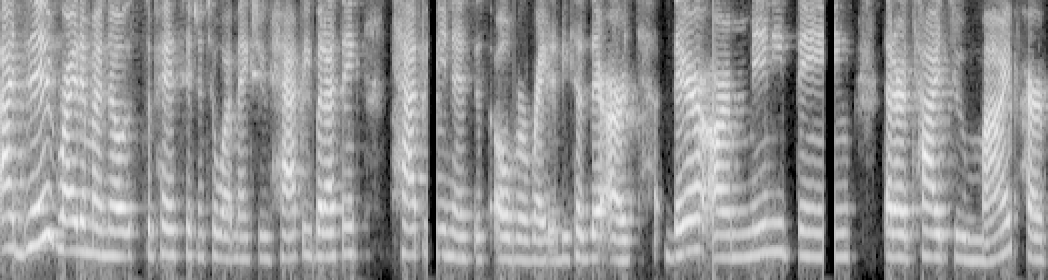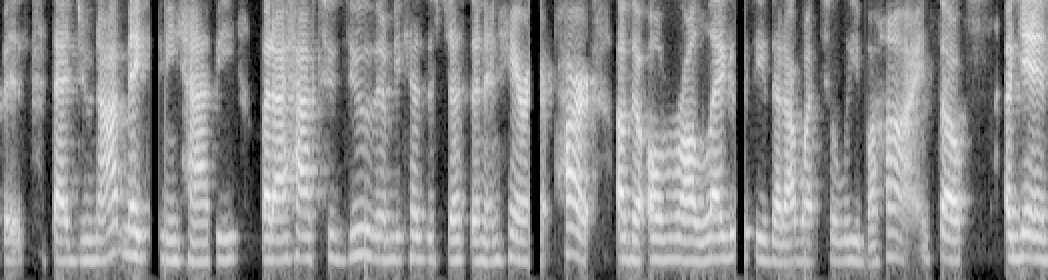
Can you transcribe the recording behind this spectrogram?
I did write in my notes to pay attention to what makes you happy, but I think happiness is overrated because there are there are many things that are tied to my purpose that do not make me happy, but I have to do them because it's just an inherent part of the overall legacy that I want to leave behind. So again,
